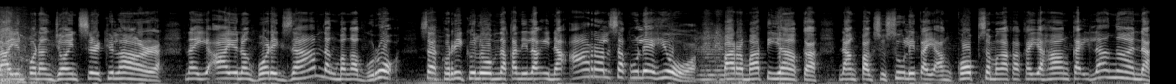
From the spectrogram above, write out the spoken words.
Layon po ng Joint Circular na iayon ang board exam ng mga guro sa curriculum na kanilang inaaral sa kolehiyo para matiyak na ang pagsusulit ay angkop sa mga kakayahang kailangan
